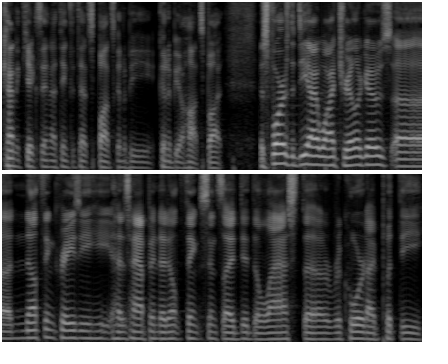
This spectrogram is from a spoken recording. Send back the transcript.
kind of kicks in. I think that that spot's going to be going to be a hot spot. As far as the DIY trailer goes, uh, nothing crazy has happened. I don't think since I did the last uh, record. I put the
